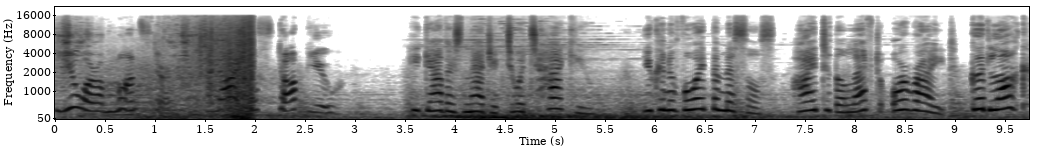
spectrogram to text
You are a monster, and I will stop you! He gathers magic to attack you. You can avoid the missiles. Hide to the left or right. Good luck!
